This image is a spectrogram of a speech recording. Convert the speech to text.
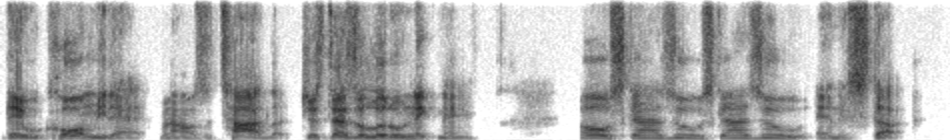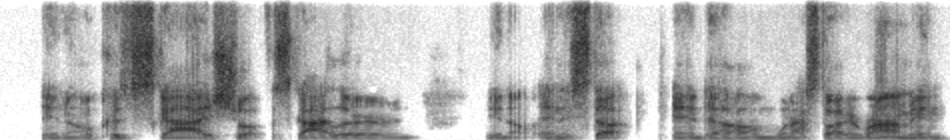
they would call me that when I was a toddler, just as a little nickname. Oh, Skyzoo, Sky Zoo. And it stuck, you know, because Sky is short for Skylar and, you know, and it stuck. And um, when I started rhyming,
